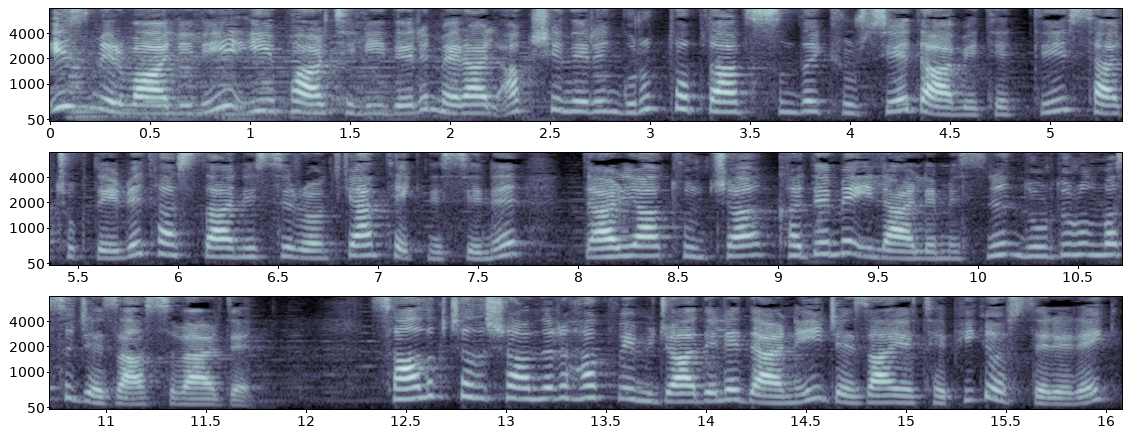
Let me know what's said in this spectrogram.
İzmir Valiliği İyi Parti lideri Meral Akşener'in grup toplantısında kürsüye davet ettiği Selçuk Devlet Hastanesi röntgen teknisyeni Derya Tunç'a kademe ilerlemesinin durdurulması cezası verdi. Sağlık Çalışanları Hak ve Mücadele Derneği cezaya tepki göstererek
